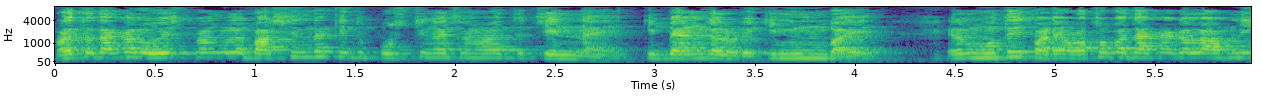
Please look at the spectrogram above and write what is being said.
হয়তো দেখা গেল ওয়েস্ট বেঙ্গলের বাসিন্দা, কিন্তু পোস্টিং আছেন হয়তো চেন্নাইয়ে, কি ব্যাঙ্গালোরে, কি মুম্বাইয়ে। এরকম হতেই পারে। অথবা দেখা গেল আপনি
